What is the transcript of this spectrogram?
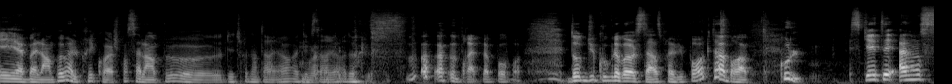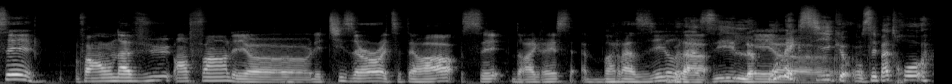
Et euh, bah, elle a un peu mal pris, quoi. Je pense qu'elle a un peu euh, détruit l'intérieur et l'extérieur. Ouais, et de- Bref, la pauvre. Donc, du coup, Global Stars prévu pour octobre. Cool. Ce qui a été annoncé, enfin, on a vu enfin les, euh, les teasers, etc. C'est Drag Race Brazil. Brésil Et, ou euh, Mexique, on sait pas trop.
